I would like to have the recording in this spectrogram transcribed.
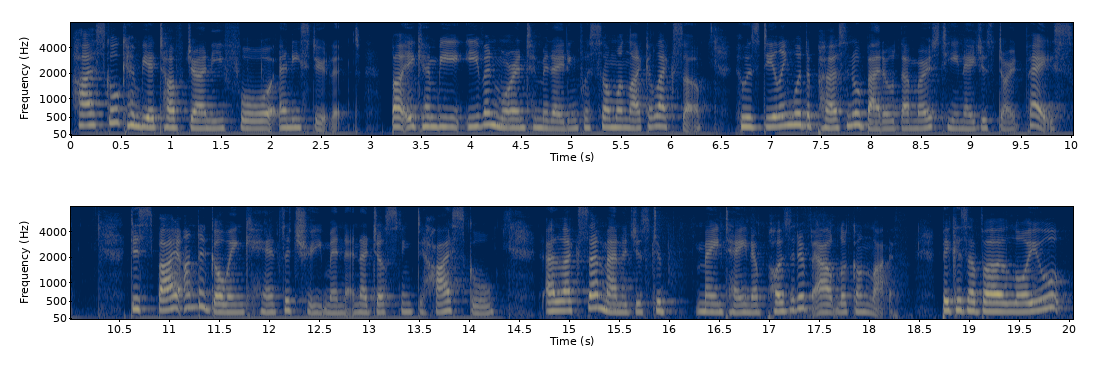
High school can be a tough journey for any student, but it can be even more intimidating for someone like Alexa, who is dealing with a personal battle that most teenagers don't face. Despite undergoing cancer treatment and adjusting to high school, Alexa manages to maintain a positive outlook on life because of her loyal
